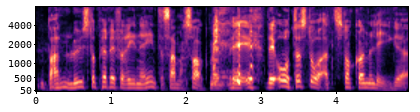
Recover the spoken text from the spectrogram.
Bannlyst och periferin är inte samma sak men det, det återstår att Stockholm ligger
